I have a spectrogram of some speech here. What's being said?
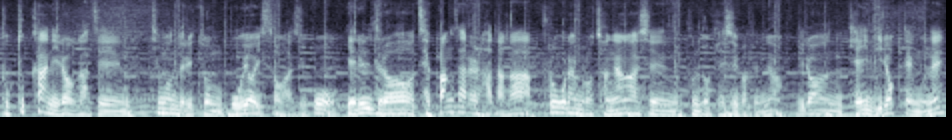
독특한 이력을 가진 팀원들이 좀 모여 있어가지고 예를 들어 제빵사를 하다가 프로그램으로 전향하신 분도 계시거든요. 이런 개인 이력 때문에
